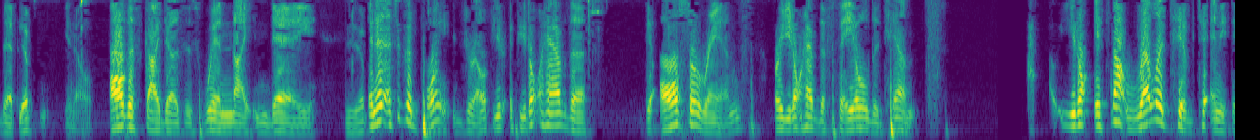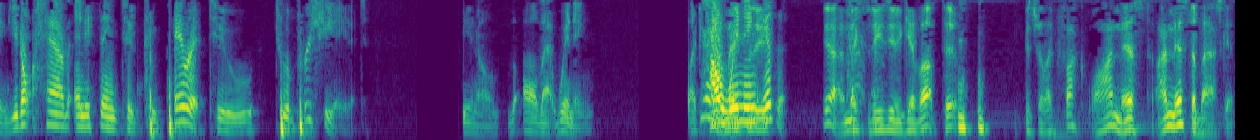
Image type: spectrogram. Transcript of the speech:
that Yep. you know all this guy does is win night and day. Yep. And that's a good point, Jerell. If you if you don't have the the also rans or you don't have the failed attempts, you don't. It's not relative to anything. You don't have anything to compare it to to appreciate it. You know, all that winning. Like Yeah, how it winning is it? Yeah, it makes it easy to give up too. Because you're like, fuck, well, I missed, I missed a basket.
